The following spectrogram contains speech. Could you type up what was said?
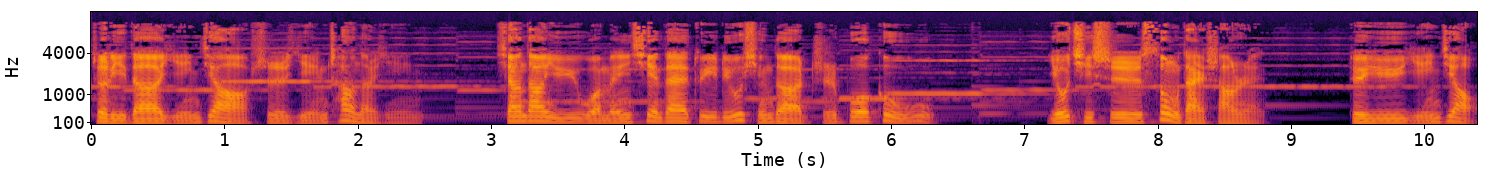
这里的吟叫是吟唱的吟，相当于我们现在最流行的直播购物。尤其是宋代商人，对于吟叫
